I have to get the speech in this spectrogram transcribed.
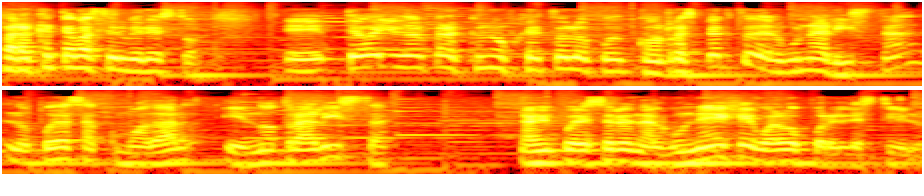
¿Para qué te va a servir esto? Eh, te va a ayudar para que un objeto lo, con respecto de alguna arista lo puedas acomodar en otra arista. También puede ser en algún eje o algo por el estilo.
